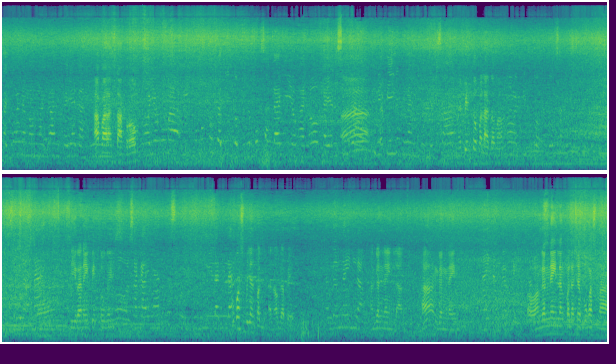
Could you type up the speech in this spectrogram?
taguan ng mga gamit, kaya lang. Ah, parang stock room? O yung uma, yung pumupunta dito, pinubuksan lagi yung ano, kaya na sila, Ah. pinipilit nilang pinubuksan. May pinto pala to, Ma'am. Oo, pinto, doon sa sira na. Ah, sira na yung pinto, guys. Oo, sakain na, tapos hinihila nila. Bukas ba yan pag ano, gabi? Hanggang 9 lang, Hanggang 9 lang. Ah, hanggang 9. 9 ang gabi. Oh, hanggang 9 lang pala siya bukas, Ma'am.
